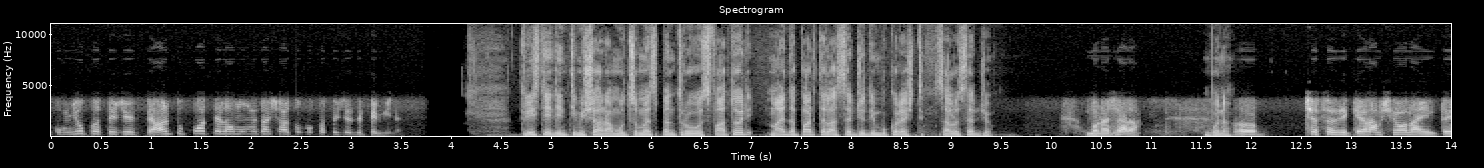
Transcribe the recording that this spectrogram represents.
cum eu protejez pe altul, poate la un moment dat și altul să protejeze pe mine. Cristi din Timișoara, mulțumesc pentru sfaturi. Mai departe la Sergiu din București. Salut, Sergiu. Bună seara! Bună. Uh, Ce să zic, eram și eu înainte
